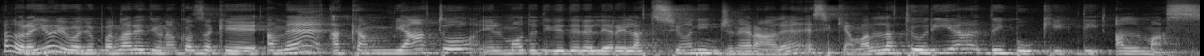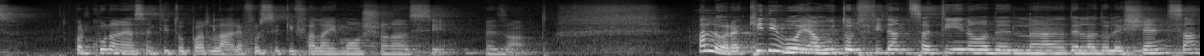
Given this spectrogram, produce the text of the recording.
Allora, io vi voglio parlare di una cosa che a me ha cambiato il modo di vedere le relazioni in generale e si chiama la teoria dei buchi di Almas. Qualcuno ne ha sentito parlare, forse chi fa la emotional sì, esatto. Allora, chi di voi ha avuto il fidanzatino del, dell'adolescenza?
